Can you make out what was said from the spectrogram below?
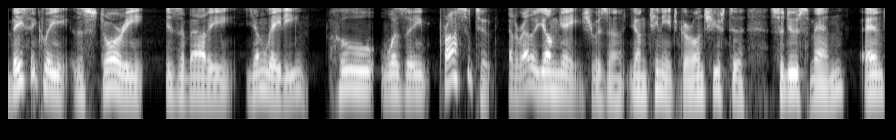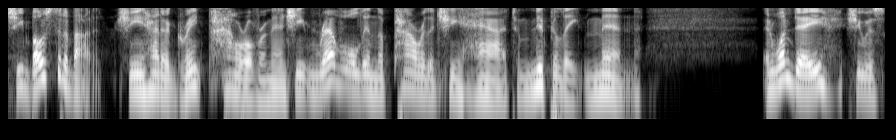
Basically, the story is about a young lady who was a prostitute at a rather young age. She was a young teenage girl and she used to seduce men and she boasted about it. She had a great power over men. She reveled in the power that she had to manipulate men. And one day she was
